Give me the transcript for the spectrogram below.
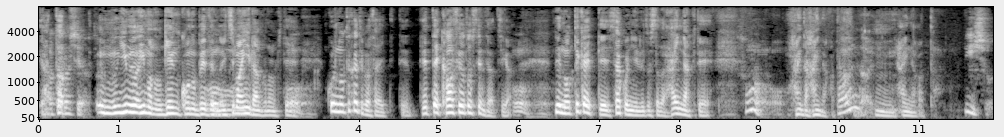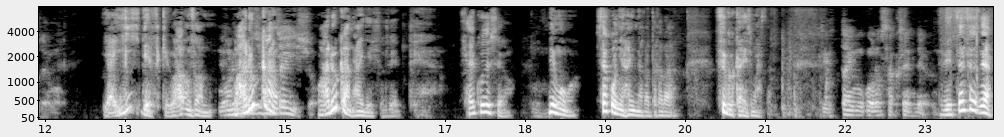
やった。新しいやつ。うん今今の現行のベゼルの一番いいランクのが来て、これ乗って帰ってくださいって言って、絶対買わせようとしてるんですよ、あっちが。で、乗って帰って車庫に入れるとしたら入んなくて、そうなの？入んな、入んなかった。入んないうん、入んなかった。いいっしょ、でも。いや、いいですけど、あのさ、悪か。悪かないですよ、絶対。最高でしたよ。うんでも、車庫に入んなかったから、すぐ返しました。絶対向こうの作戦だよね。絶対さ、いや、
